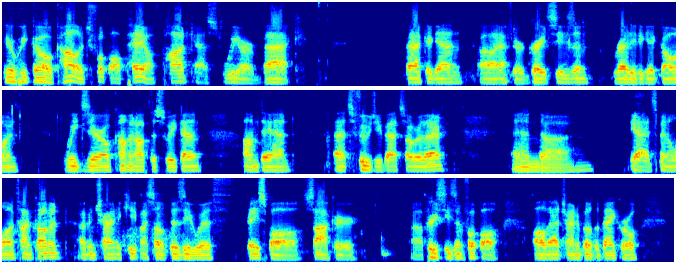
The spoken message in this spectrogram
Here we go. College football payoff podcast. We are back. Back again uh, after a great season. Ready to get going. Week zero coming up this weekend. I'm Dan. That's Fuji Bets over there. And uh, yeah, it's been a long time coming. I've been trying to keep myself busy with baseball, soccer, uh, preseason football, all that, trying to build the bankroll.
